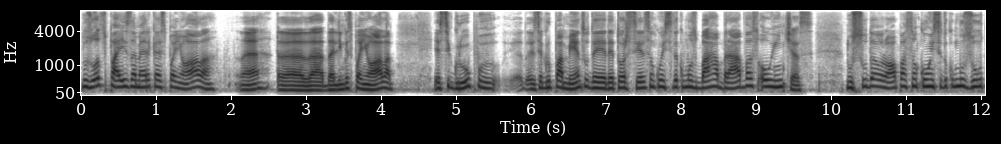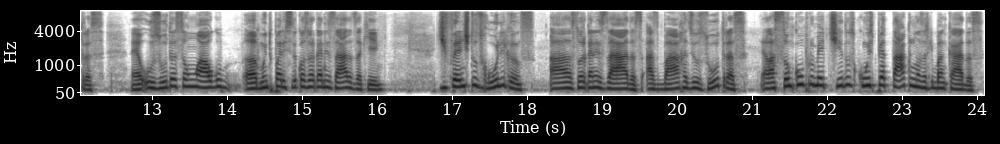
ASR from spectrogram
Nos outros países da América Espanhola, né, ah, da, da língua espanhola, esse grupo, esse agrupamento de, de torcedores são conhecidos como os barra bravas ou íntias. No sul da Europa são conhecidos como os ultras. né? os ultras são algo ah, muito parecido com as organizadas aqui. Diferente dos hooligans, as organizadas, as barras e os ultras, elas são comprometidos com o espetáculo nas arquibancadas,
